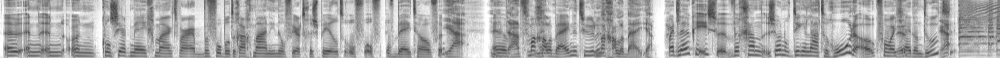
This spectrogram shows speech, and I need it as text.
eh, een, een, een concert meegemaakt... waar bijvoorbeeld Rachmaninoff werd gespeeld of, of, of Beethoven. Ja, inderdaad. mag allebei natuurlijk. Mag allebei, ja. Maar het leuke is, we gaan zo nog dingen laten horen ook... van wat jij dan doet. Ja.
